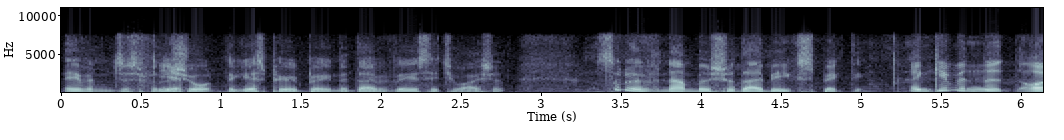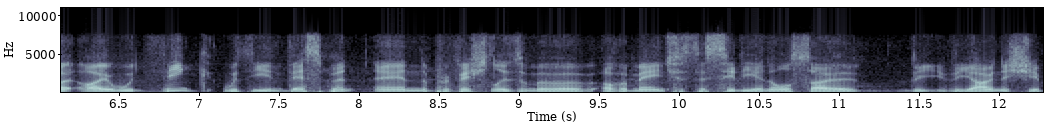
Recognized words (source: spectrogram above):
even just for the Yep. short the guest period being the David Villa situation. What sort of numbers should they be expecting? And given that I, I would think with the investment and the professionalism of, of a Manchester City and also the, the ownership,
